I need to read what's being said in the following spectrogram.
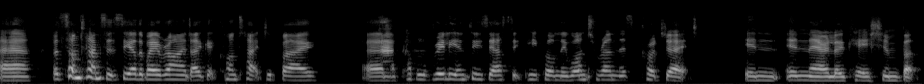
Uh, but sometimes it's the other way around. I get contacted by um, a couple of really enthusiastic people and they want to run this project in in their location, but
